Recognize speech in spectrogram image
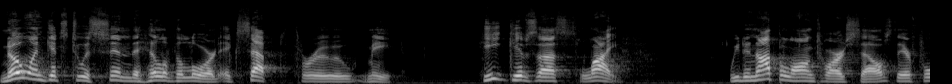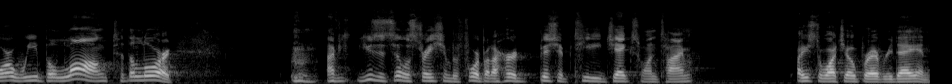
No one gets to ascend the hill of the Lord except through me. He gives us life. We do not belong to ourselves, therefore, we belong to the Lord. I've used this illustration before, but I heard Bishop T.D. Jakes one time. I used to watch Oprah every day, and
